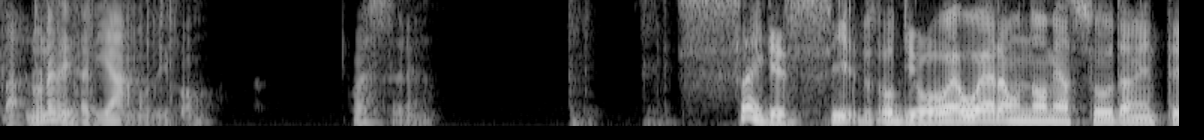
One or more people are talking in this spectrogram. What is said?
Ma non era italiano, tipo? Può essere? Sai che sì, oddio, o era un nome assolutamente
